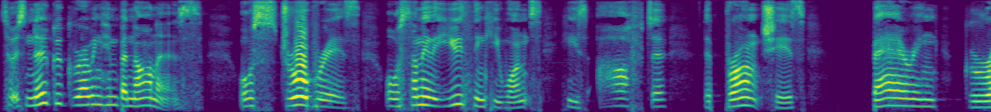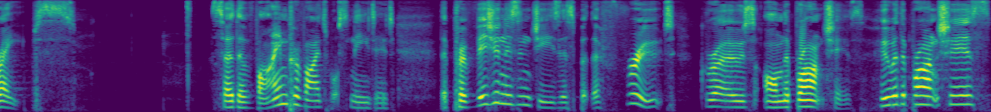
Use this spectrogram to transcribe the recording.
So it's no good growing him bananas or strawberries or something that you think he wants. He's after the branches bearing grapes. So the vine provides what's needed. The provision is in Jesus, but the fruit grows on the branches. Who are the branches?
